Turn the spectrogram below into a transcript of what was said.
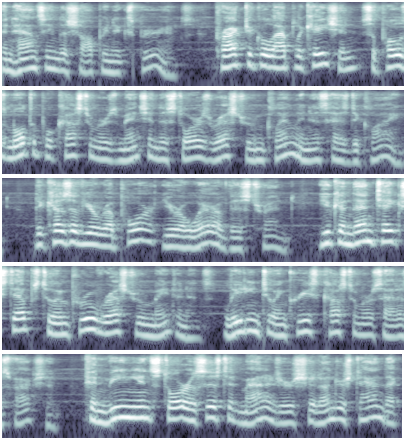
enhancing the shopping experience. Practical application Suppose multiple customers mention the store's restroom cleanliness has declined. Because of your rapport, you're aware of this trend. You can then take steps to improve restroom maintenance, leading to increased customer satisfaction. Convenience store assistant managers should understand that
